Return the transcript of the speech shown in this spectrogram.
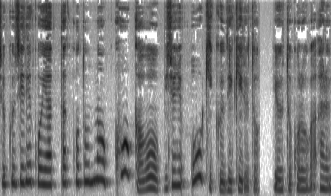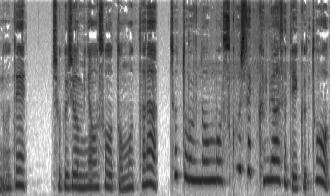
食事でこうやったことの効果を非常に大きくできるというところがあるので、食事を見直そうと思ったら、ちょっと運動も少しだけ組み合わせていくと、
